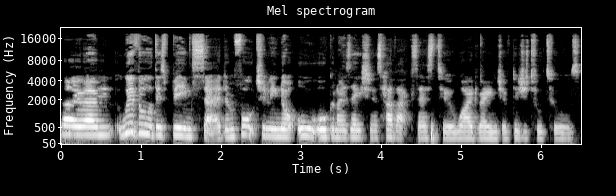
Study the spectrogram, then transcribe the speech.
So, um, with all this being said, unfortunately, not all organisations have access to a wide range of digital tools,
